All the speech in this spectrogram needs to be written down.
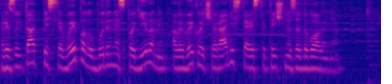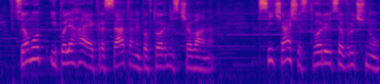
Результат після випалу буде несподіваним, але викличе радість та естетичне задоволення. Цьому і полягає краса та неповторність чавана. Всі чаші створюються вручну,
